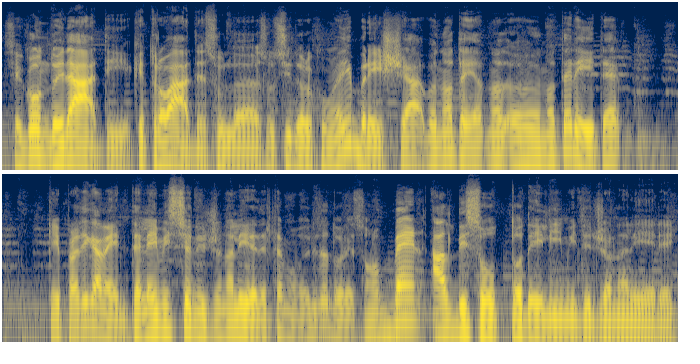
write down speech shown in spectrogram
secondo i dati che trovate sul, sul sito del comune di Brescia, note- no- eh, noterete che praticamente le emissioni giornaliere del termovalorizzatore sono ben al di sotto dei limiti giornalieri.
